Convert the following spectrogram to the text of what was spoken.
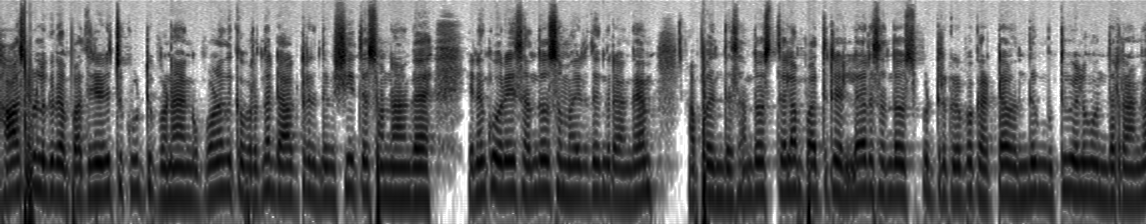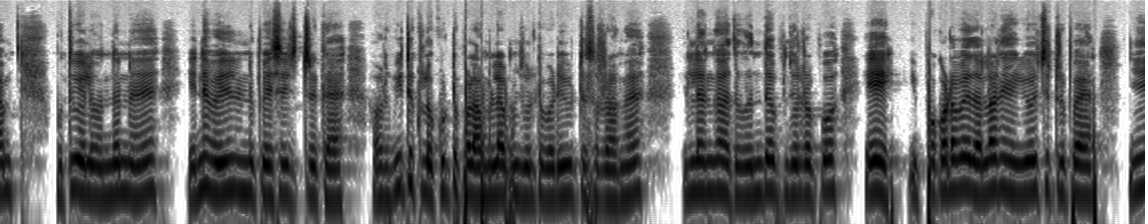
ஹாஸ்பிட்டலுக்கு நான் பத்து அடித்து கூப்பிட்டு போனேன். அங்கே போனதுக்கப்புறம் தான் டாக்டர் இந்த விஷயத்த சொன்னாங்க. எனக்கு ஒரே சந்தோஷமாயிருதுங்கிறாங்க. அப்போ இந்த சந்தோஷத்தெல்லாம் பார்த்துட்டு எல்லாரும் சந்தோஷப்பட்டுருக்கிறப்ப கரெக்டாக வந்து முத்துவேலும் வந்துடுறாங்க. முத்துவேலு வந்துன்னு என்ன வெளியில் நின்று பேசி இருக்க? அவர் வீட்டுக்குள்ளே கூட்டு போகலாம்ல அப்படின்னு சொல்லிட்டு வடிவிட்டு சொல்கிறாங்க இல்லைங்க அது வந்து அப்படின்னு சொல்கிறப்போ ஏய் இப்போ கூடவே இதெல்லாம் நீ யோசிச்சுட்ருப்பேன் நீ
